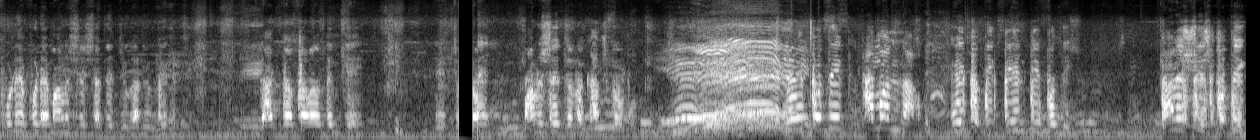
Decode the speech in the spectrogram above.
ফোনে ফোনে মানুষের সাথে যোগাযোগ রেখেছি। ডাক্তার সালাউদ্দিনকে মানুষের জন্য কাজ করব। এই প্রতীক আমার না এই প্রতীক বিএনপি প্রতীক। ধানের শেষ প্রতীক,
